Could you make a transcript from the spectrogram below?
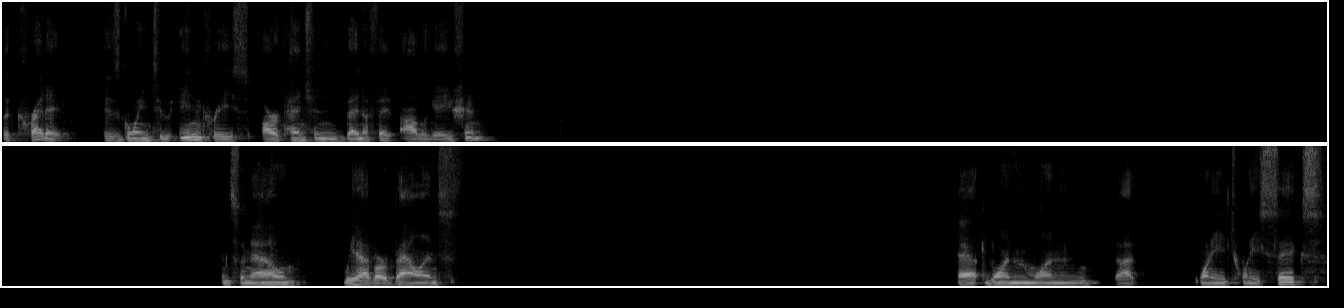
The credit is going to increase our pension benefit obligation. And so now we have our balance at one one dot twenty twenty six.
